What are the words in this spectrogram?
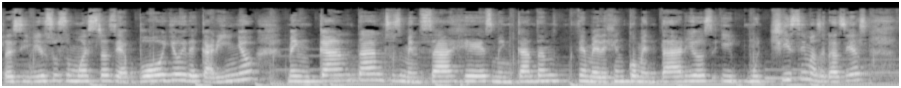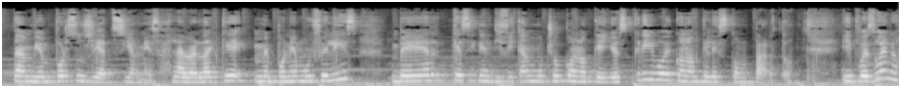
recibir sus muestras de apoyo y de cariño. Me encantan sus mensajes, me encantan que me dejen comentarios y muchísimas gracias también por sus reacciones. La verdad que me pone muy feliz ver que se identifican mucho con lo que yo escribo con lo que les comparto. Y pues bueno,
